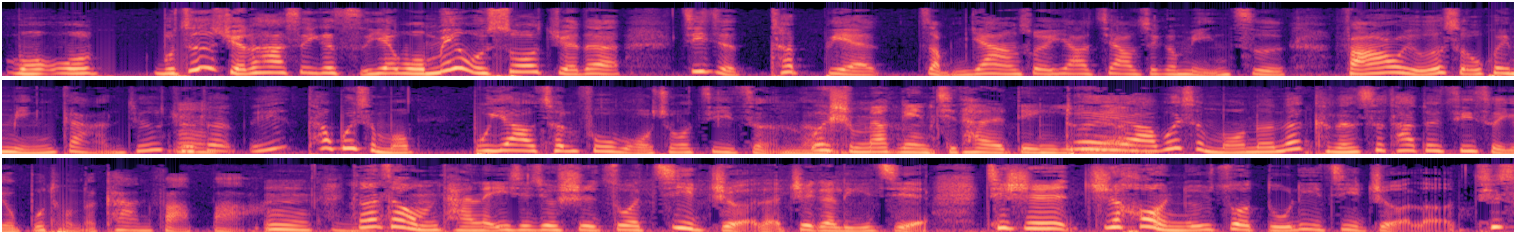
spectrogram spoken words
我我。我真是觉得他是一个职业，我没有说觉得记者特别怎么样，所以要叫这个名字。反而我有的时候会敏感，就是觉得，诶，他为什么不要称呼我做记者呢？为什么要给你其他的定义？对呀，为什么呢？那可能是他对记者有不同的看法吧。嗯，刚才我们谈了一些，就是做记者的这个理解。其实之后你就做独立记者了。其实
